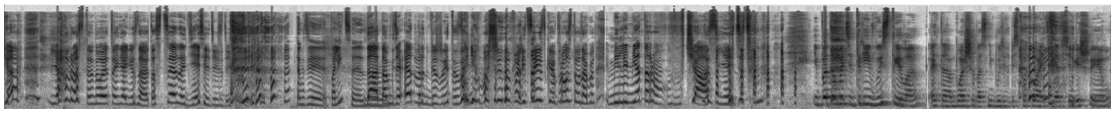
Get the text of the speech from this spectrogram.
Я, я просто, ну это, я не знаю, это сцена 10 из 10. Там, где полиция? Да, там, где Эдвард бежит, и за ним машина полицейская просто вот так вот миллиметр в час едет. И потом эти три выстрела. Это больше вас не будет беспокоить, я все решил.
